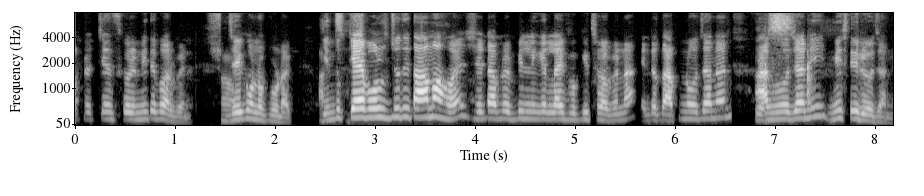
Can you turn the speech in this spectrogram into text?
আপনি চেঞ্জ করে নিতে পারবেন যে কোনো প্রোডাক্ট কিন্তু আচ্ছা। কেবল যদি তামা হয় সেটা আপনার বিল্ডিং এর লাইফও কিছু হবে না। এটা তো আপনিও জানেন আমিও জানি মিস্ত্রিও জানি।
